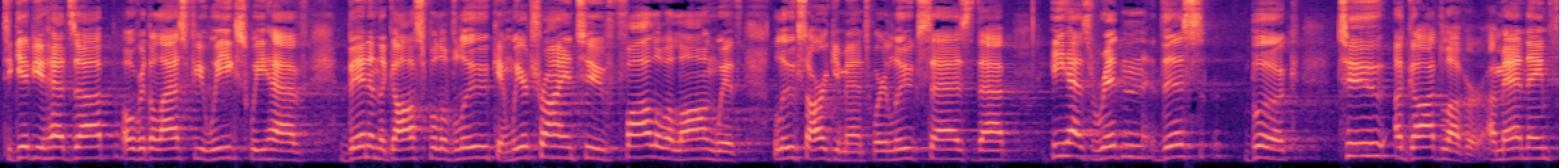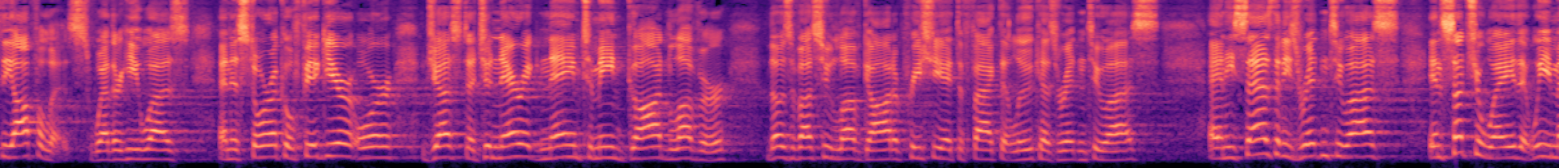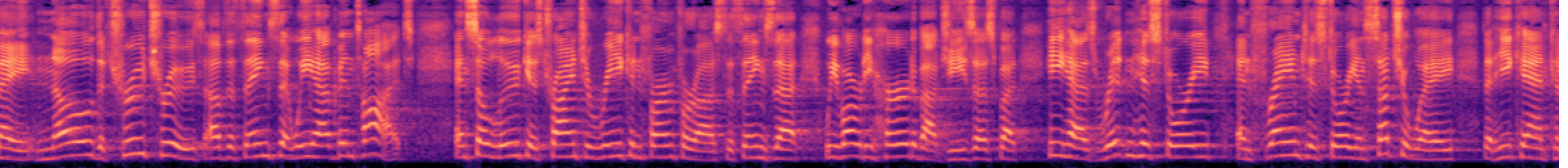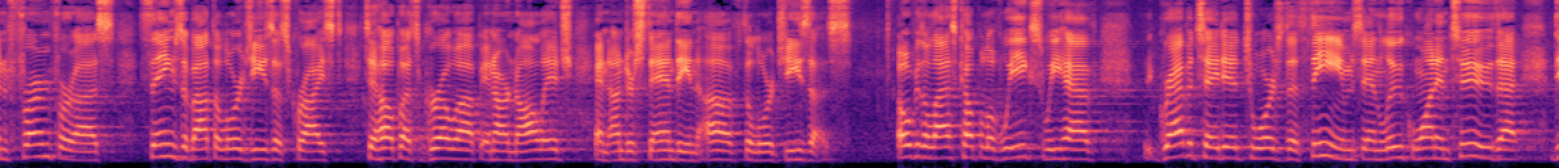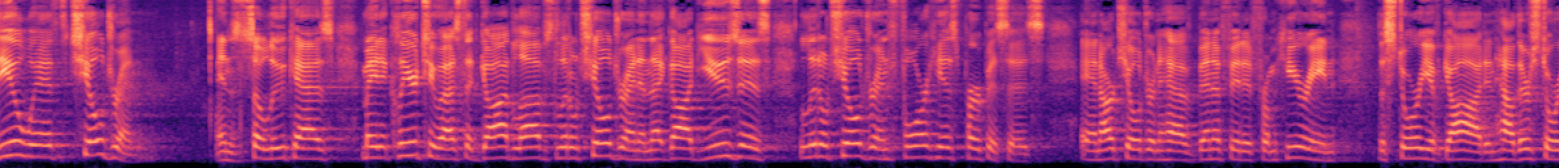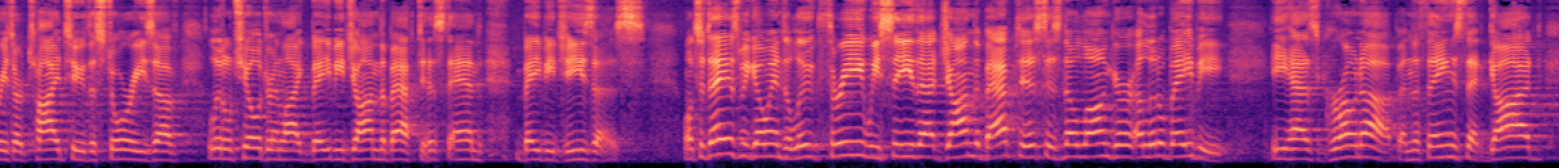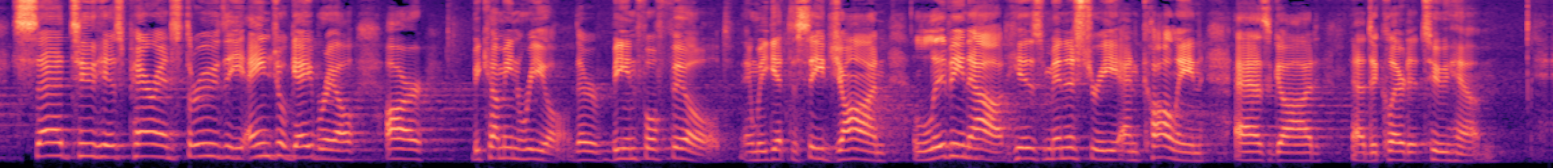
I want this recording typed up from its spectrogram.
To give you heads up, over the last few weeks, we have been in the Gospel of Luke, and we are trying to follow along with Luke's argument, where Luke says that he has written this book to a God lover, a man named Theophilus, whether he was an historical figure or just a generic name to mean God lover. Those of us who love God appreciate the fact that Luke has written to us. And he says that he's written to us in such a way that we may know the true truth of the things that we have been taught. And so Luke is trying to reconfirm for us the things that we've already heard about Jesus, but he has written his story and framed his story in such a way that he can confirm for us things about the Lord Jesus Christ to help us grow up in our knowledge and understanding of the Lord Jesus. Over the last couple of weeks, we have gravitated towards the themes in Luke 1 and 2 that deal with children. And so Luke has made it clear to us that God loves little children and that God uses little children for his purposes. And our children have benefited from hearing the story of God and how their stories are tied to the stories of little children like baby John the Baptist and baby Jesus. Well, today, as we go into Luke 3, we see that John the Baptist is no longer a little baby. He has grown up, and the things that God said to his parents through the angel Gabriel are becoming real. They're being fulfilled. And we get to see John living out his ministry and calling as God declared it to him.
